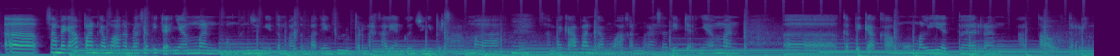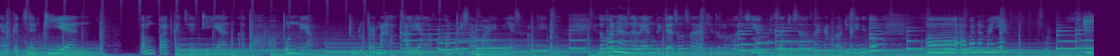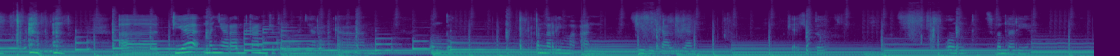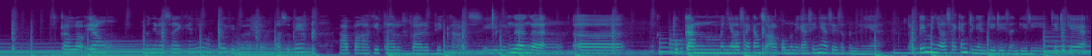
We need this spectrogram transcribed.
eh, sampai kapan kamu akan merasa tidak nyaman mengunjungi tempat-tempat yang dulu pernah kalian kunjungi bersama Hmm. sampai kapan kamu akan merasa tidak nyaman eh, ketika kamu melihat barang atau teringat kejadian tempat kejadian atau apa pun yang dulu pernah kalian lakukan bersama intinya seperti itu. Itu kan hal-hal yang tidak selesai gitu loh harusnya bisa diselesaikan. Kalau di sini tuh eh, apa namanya? Eh, dia menyarankan gitu loh menyarankan kalau yang menyelesaikannya maksudnya gimana tuh? Maksudnya apakah kita harus klarifikasi Enggak, enggak. Eh, bukan menyelesaikan soal komunikasinya sih sebenarnya tapi menyelesaikan dengan diri sendiri. Jadi kayak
